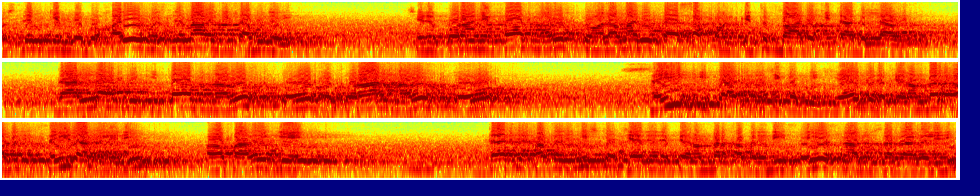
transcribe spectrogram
مسلم کې هم دی بخاری او مسلم هغه کتابونه دي چې د قران پاک نرستو علما دي تصح الكتب بعد کتاب الله وي دا الله د کتاب نرستو د قران نرستو صحیح کتاب چې کوم دی چې د پیغمبر خبرې صحیح راغلي دي او هغه کې دا چې خبرې نشته چې د پیغمبر خبرې نه صحیح اسناد سره راغلي دي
